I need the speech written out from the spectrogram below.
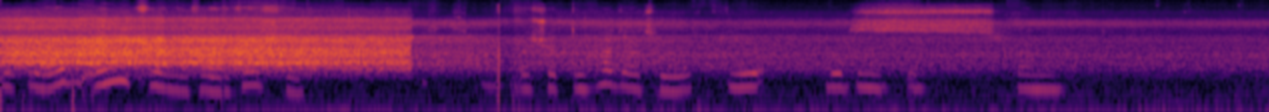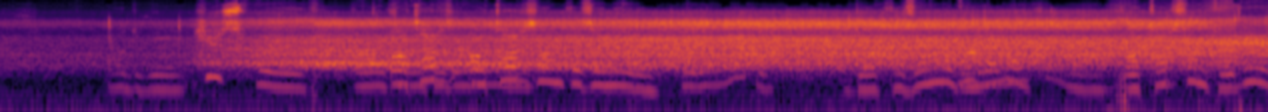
Yok ya abi 12 olmuş arkadaşlar. Başlattım hadi. Durdum işte. Tamam. Hadi be. Yes be. Atar, atarsam kazanıyorum. Daha kazanmadım oğlum. Atarsam tabii.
